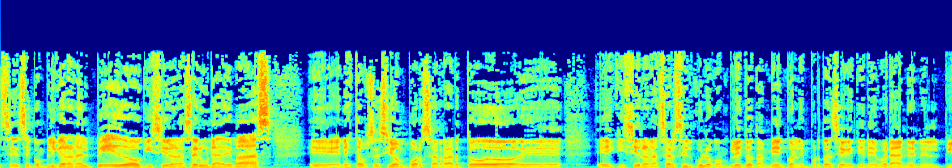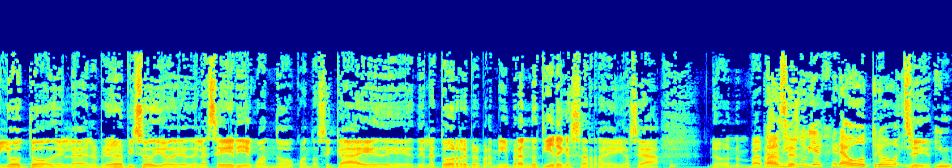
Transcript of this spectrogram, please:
se, se complicaron al pedo, quisieron hacer una de más, eh, en esta obsesión por cerrar todo, eh, eh, quisieron hacer círculo completo también con la importancia que tiene Bran en el piloto, de la, en el primer episodio de, de la serie, cuando, cuando se cae de, de la torre, pero para mí Bran no tiene que ser rey, o sea, no, no, va, va Para a mí ser... su viaje era otro y- Sí. y,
